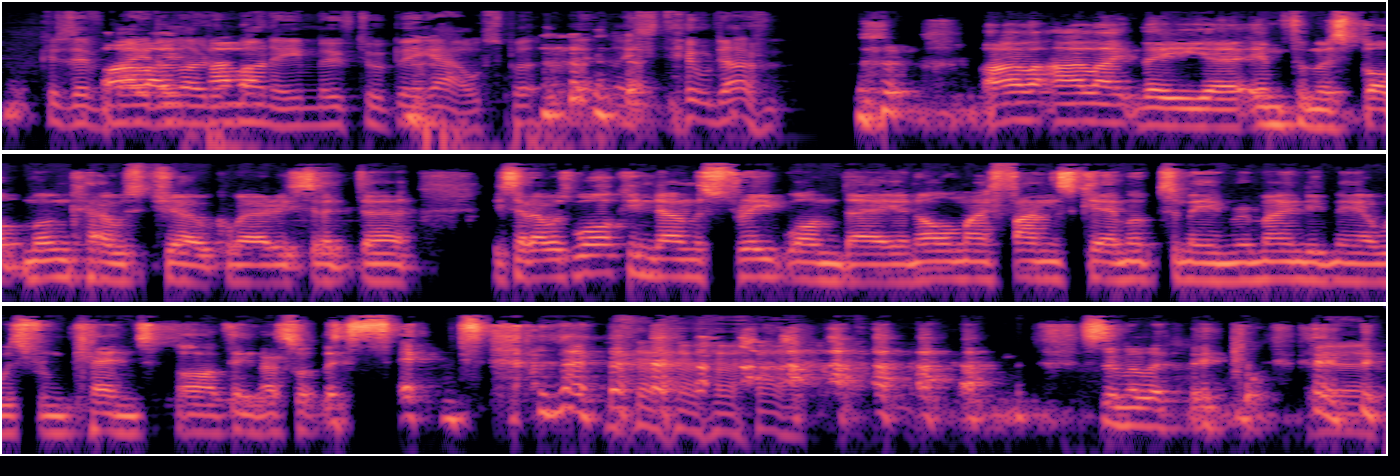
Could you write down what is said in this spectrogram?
because they've made like- a load of money, moved to a big house, but they still don't. I, I like the uh, infamous Bob Monkhouse joke where he said, uh, "He said I was walking down the street one day and all my fans came up to me and reminded me I was from Kent." Oh, I think that's what they said. Similar thing. Yeah.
